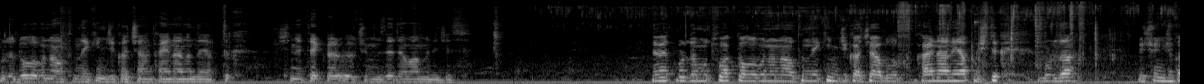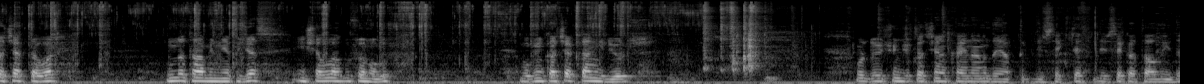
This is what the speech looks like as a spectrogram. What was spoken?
Burada dolabın altında ikinci kaçağın kaynağını da yaptık. Şimdi tekrar ölçümümüze devam edeceğiz. Evet burada mutfak dolabının altında ikinci kaçağı bulup kaynağını yapmıştık. Burada üçüncü kaçak da var. Bunu da tahmin yapacağız. İnşallah bu son olur. Bugün kaçaktan gidiyoruz. Burada üçüncü kaçağın kaynağını da yaptık dirsekte. Dirsek hatalıydı.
